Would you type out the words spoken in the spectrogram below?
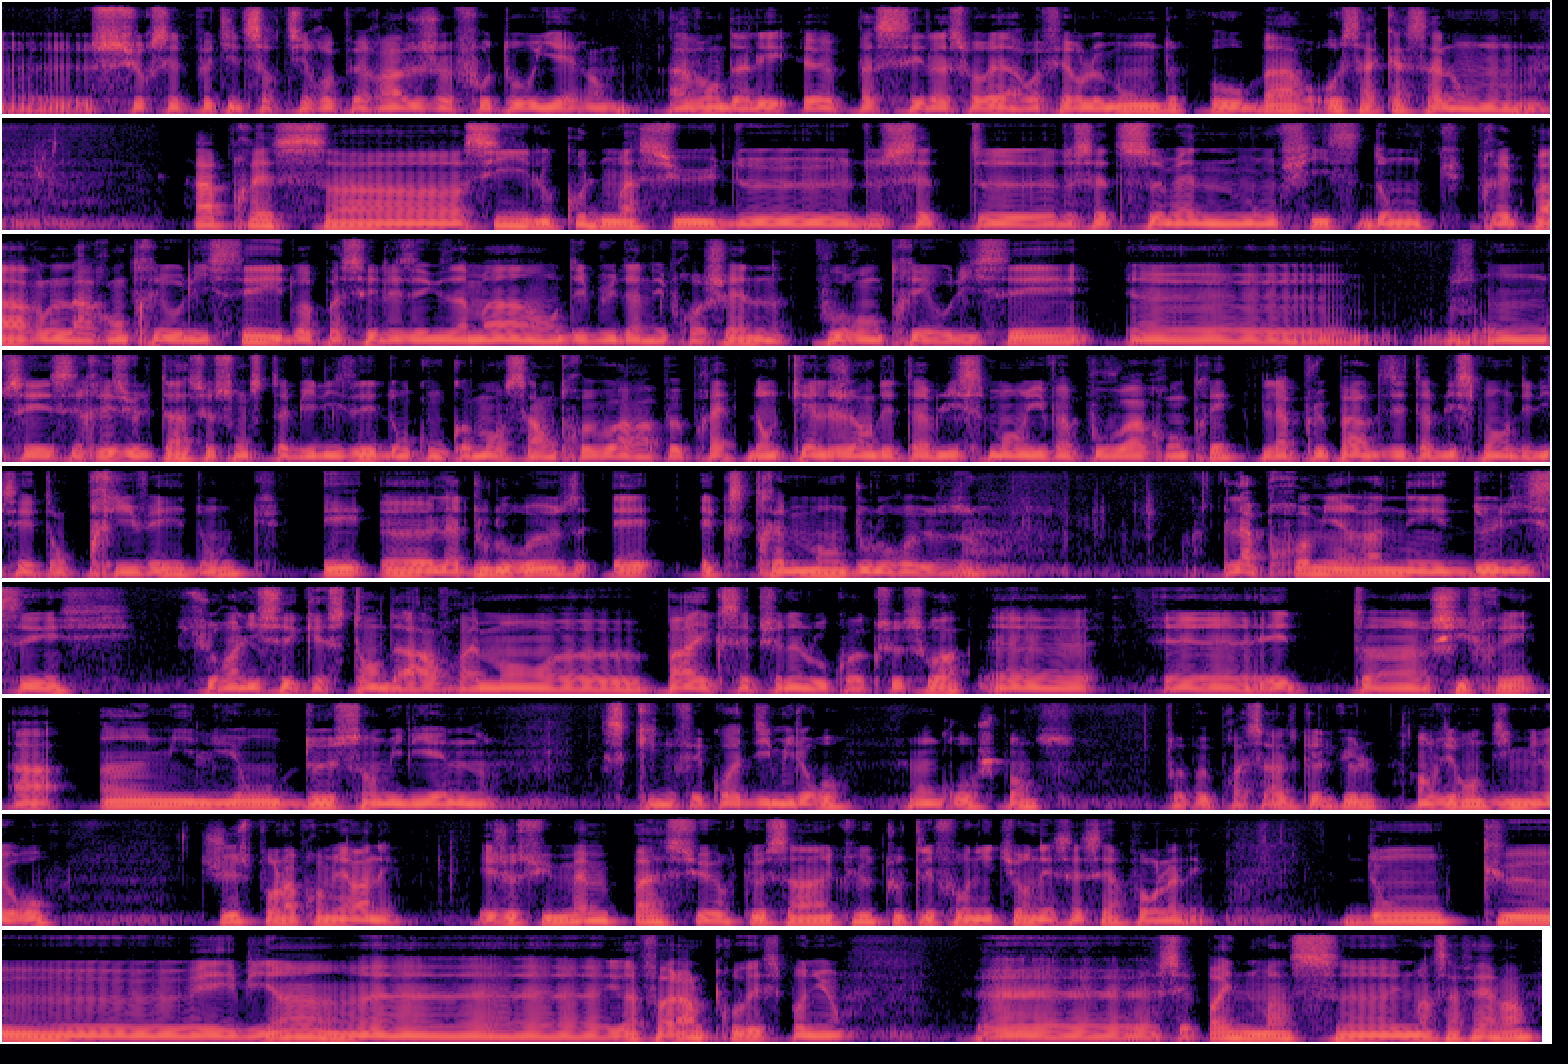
sur cette petite sortie repérage photo hier, avant d'aller euh, passer la soirée à refaire le monde au bar Osaka Salon. Après ça, si le coup de massue de, de, cette, euh, de cette semaine, mon fils donc prépare la rentrée au lycée, il doit passer les examens en début d'année prochaine pour entrer au lycée. Euh, ces, résultats se sont stabilisés, donc on commence à entrevoir à peu près dans quel genre d'établissement il va pouvoir rentrer. La plupart des établissements des lycées étant privés, donc. Et euh, la douloureuse est extrêmement douloureuse. La première année de lycée, sur un lycée qui est standard, vraiment euh, pas exceptionnel ou quoi que ce soit, euh, est chiffré à 1 200 000 yens, ce qui nous fait quoi 10 000 euros, en gros, je pense à peu près ça le calcul, environ 10 000 euros, juste pour la première année. Et je suis même pas sûr que ça inclut toutes les fournitures nécessaires pour l'année. Donc, euh, eh bien, euh, il va falloir le trouver ce pognon. Euh, c'est pas une mince, une mince affaire, hein.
